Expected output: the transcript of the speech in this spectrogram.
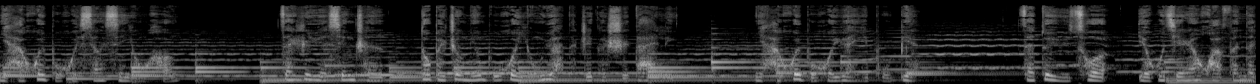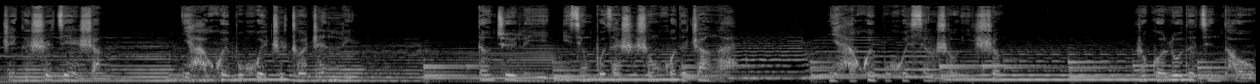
你还会不会相信永恒？在日月星辰都被证明不会永远的这个时代里，你还会不会愿意不变？在对与错也无截然划分的这个世界上，你还会不会执着真理？当距离已经不再是生活的障碍，你还会不会相守一生？如果路的尽头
